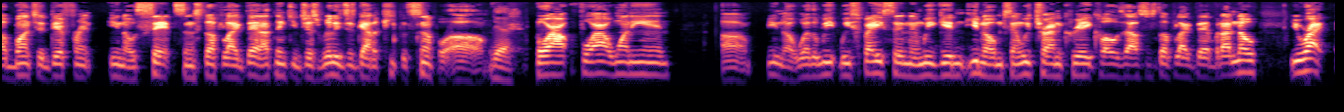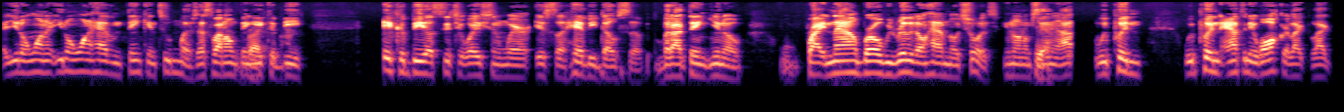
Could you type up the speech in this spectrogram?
a bunch of different you know sets and stuff like that. I think you just really just got to keep it simple. Um, Yeah, four out four out one in. Uh, you know, whether we we spacing and we getting, you know, what I'm saying we trying to create closeouts and stuff like that. But I know you're right. You don't want to you don't want to have them thinking too much. That's why I don't think Right. it could be it could be a situation where it's a heavy dose of it. But I think you know, right now, bro, we really don't have no choice. You know what I'm saying? I, we putting we putting Anthony Walker like like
